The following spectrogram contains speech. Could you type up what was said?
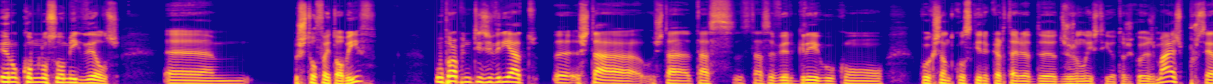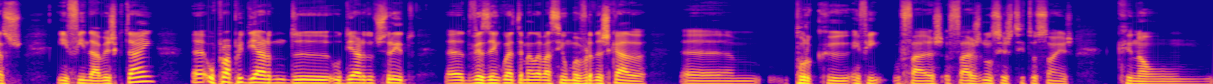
eu não, como não sou amigo deles, uh, estou feito ao bife. O próprio Notícias Viriato uh, está, está, está, está a ver grego com, com a questão de conseguir a carteira de, de jornalista e outras coisas mais, processos infindáveis que tem. Uh, o próprio Diário, de, o Diário do Distrito, uh, de vez em quando, também leva assim uma verdascada, porque, enfim, faz, faz denúncias de situações que não,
